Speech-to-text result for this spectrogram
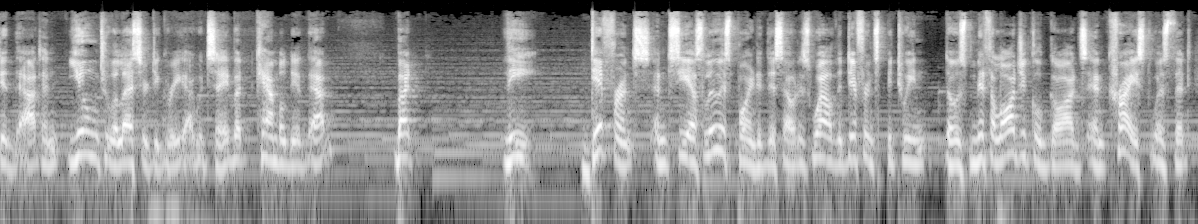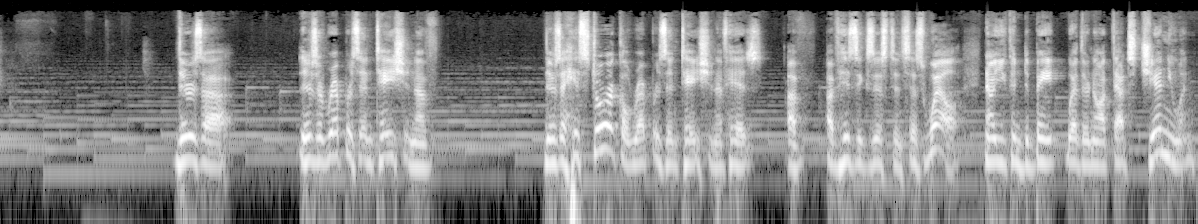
did that, and Jung to a lesser degree, I would say, but Campbell did that. But the difference, and C.S. Lewis pointed this out as well, the difference between those mythological gods and Christ was that there's a there's a representation of there's a historical representation of his of, of his existence as well. Now you can debate whether or not that's genuine.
